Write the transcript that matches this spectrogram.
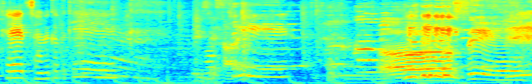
Okay, it's time to cut the cake. We'll see. Oh, see.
